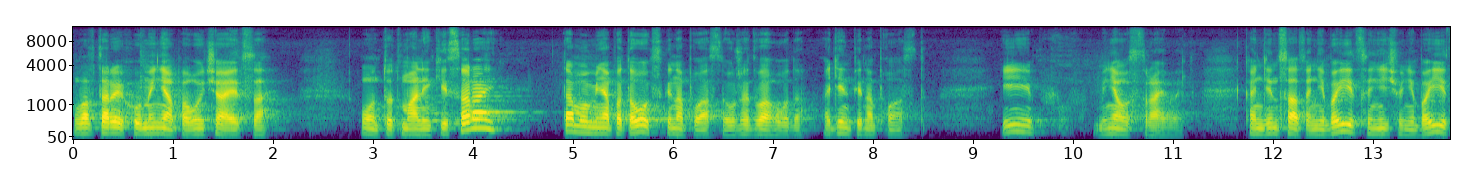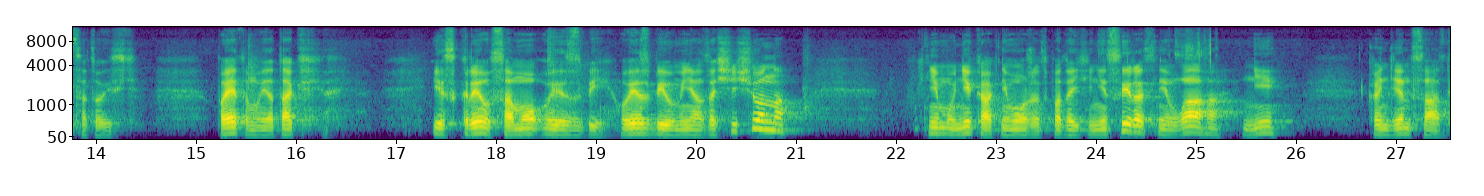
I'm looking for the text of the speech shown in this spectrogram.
во-вторых, у меня получается, он тут маленький сарай. Там у меня потолок с пенопласта, уже два года. Один пенопласт. И меня устраивает. Конденсата не боится, ничего не боится. То есть, поэтому я так и скрыл само USB. USB у меня защищено. К нему никак не может подойти ни сырость, ни влага, ни конденсат.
